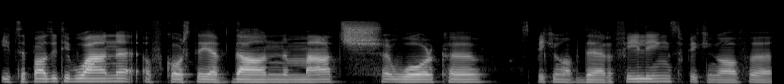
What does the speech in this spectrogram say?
it's a positive one. Of course they have done much work uh, speaking of their feelings speaking of uh,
